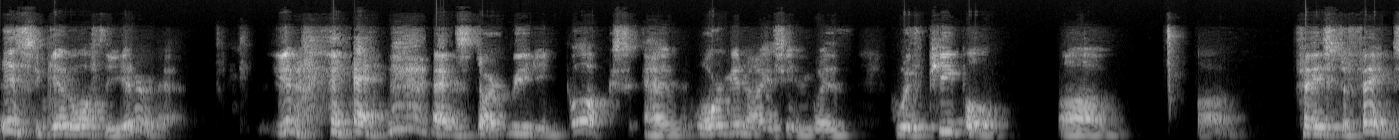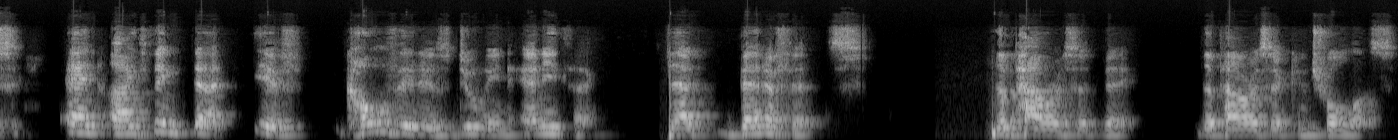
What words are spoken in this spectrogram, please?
is to get off the internet you know, and start reading books and organizing with with people face to face. And I think that if COVID is doing anything that benefits the powers that be, the powers that control us,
